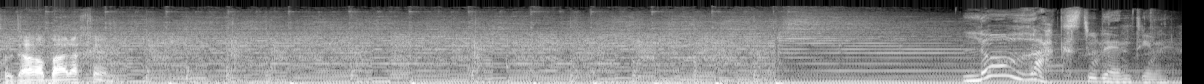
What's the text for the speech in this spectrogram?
תודה רבה לכם. לא רק סטודנטים.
